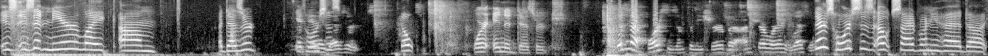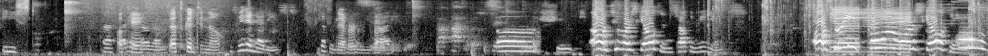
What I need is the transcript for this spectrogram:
Is is it near like um a desert? It's With in the horses? desert. Nope. We're in a desert. Doesn't have horses, I'm pretty sure, but I'm sure we're in a desert. There's horses outside when you head uh, east. Huh, Okay, didn't know them. that's good to know. we didn't head east. Never. when we died. Oh, shoot. Oh, two more skeletons. How convenient. Oh, three, four Yay. more skeletons. Oh,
